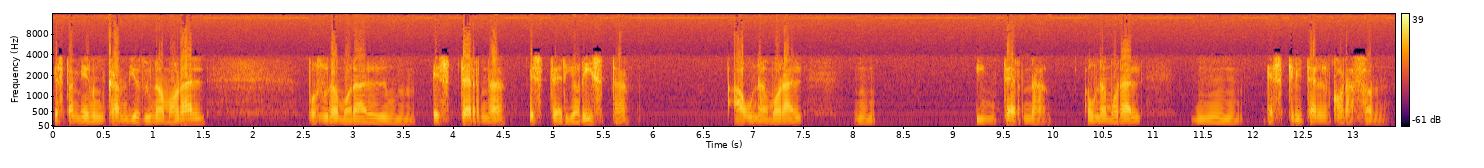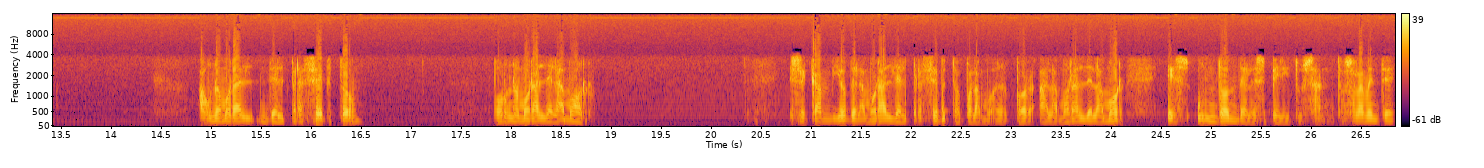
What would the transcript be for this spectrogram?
Es también un cambio de una moral, pues de una moral externa, exteriorista, a una moral mm, interna, a una moral mm, escrita en el corazón, a una moral del precepto, por una moral del amor. Ese cambio de la moral del precepto por, a la moral del amor es un don del Espíritu Santo. Solamente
